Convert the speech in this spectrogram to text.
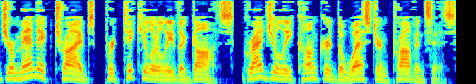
Germanic tribes, particularly the Goths, gradually conquered the western provinces.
